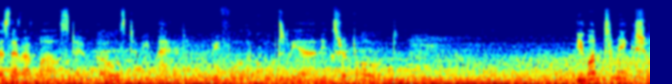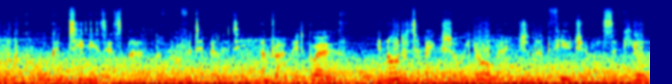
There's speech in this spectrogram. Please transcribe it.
as there are milestone goals to be met before the quarterly earnings report. You want to make sure the Corps continues its pattern of profitability and rapid growth in order to make sure your pension and future are secure.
